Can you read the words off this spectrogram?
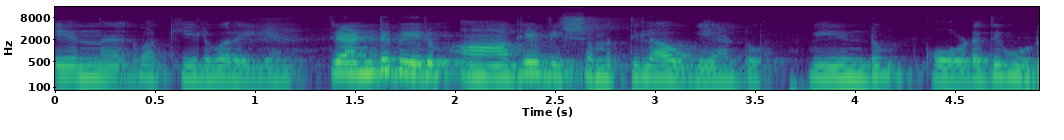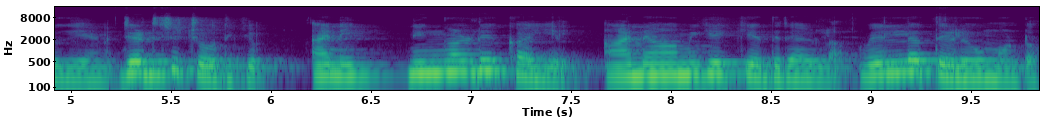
എന്ന് വക്കീൽ പറയുകയാണ്. രണ്ടുപേരും ആകെ വിഷമത്തിലാവുകയാണ് കേട്ടോ വീണ്ടും കോടതി കൂടുകയാണ്. ജഡ്ജി ചോദിക്കും അനി നിങ്ങളുടെ കയ്യിൽ അനാമികയ്ക്കെതിരായുള്ള വല്ല തെളിവുമുണ്ടോ?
